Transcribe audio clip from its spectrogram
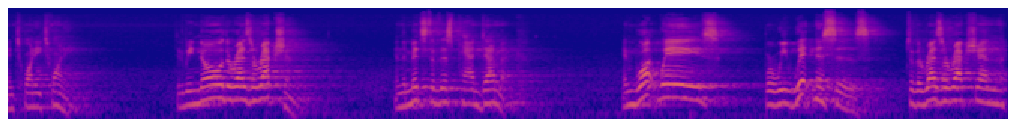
in 2020? Did we know the resurrection in the midst of this pandemic? In what ways were we witnesses to the resurrection,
